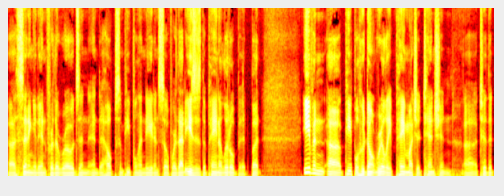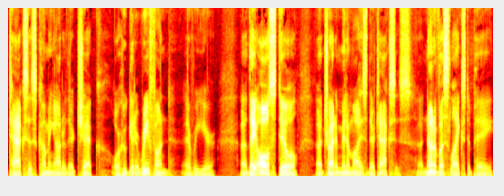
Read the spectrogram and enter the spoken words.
uh, sending it in for the roads and and to help some people in need and so forth. That eases the pain a little bit, but. Even uh, people who don't really pay much attention uh, to the taxes coming out of their check or who get a refund every year, uh, they all still uh, try to minimize their taxes. Uh, none of us likes to pay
